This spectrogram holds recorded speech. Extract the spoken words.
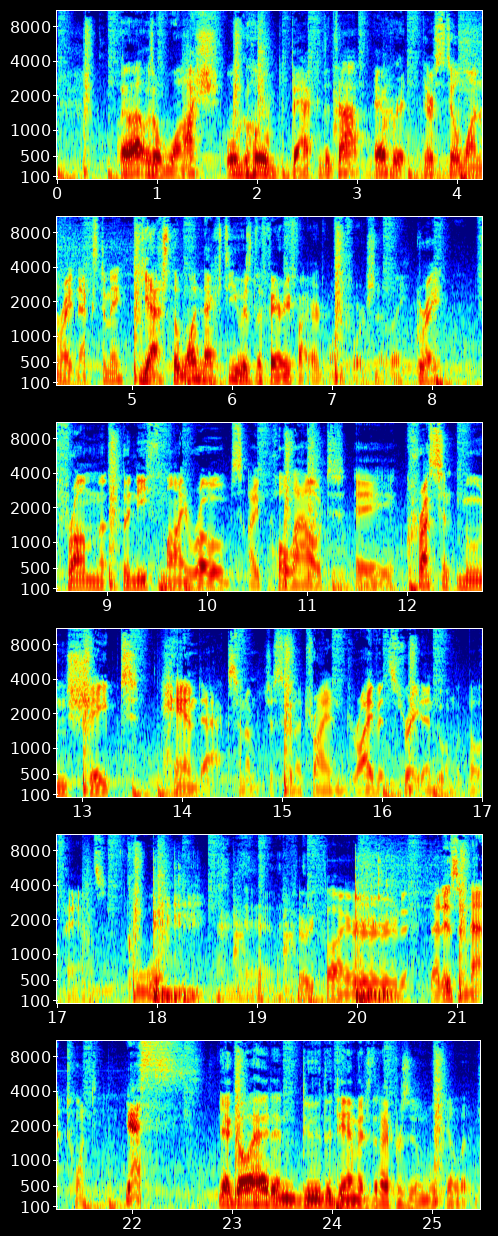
Well, that was a wash. We'll go back to the top. Everett. There's still one right next to me. Yes, the one next to you is the fairy fired one, fortunately. Great. From beneath my robes, I pull out a crescent moon shaped hand axe, and I'm just going to try and drive it straight into him with both hands. Cool. and Very fired. That is a nat 20. Yes! Yeah, go ahead and do the damage that I presume will kill it.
